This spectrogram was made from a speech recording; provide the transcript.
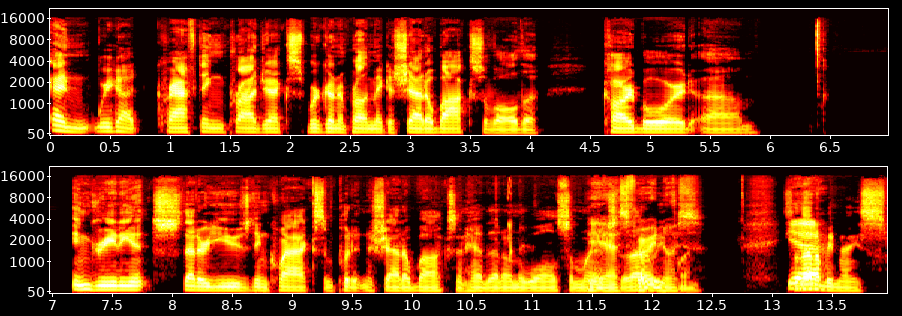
and we got crafting projects. We're going to probably make a shadow box of all the cardboard um, ingredients that are used in quacks and put it in a shadow box and have that on the wall somewhere. yeah, so that'll very be nice. fun. So yeah, that'll be nice.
